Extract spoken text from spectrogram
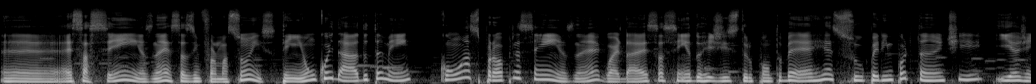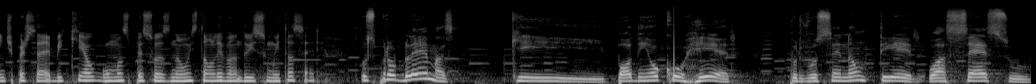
é, essas senhas, né? Essas informações, tenham cuidado também com as próprias senhas, né? Guardar essa senha do registro.br é super importante e a gente percebe que algumas pessoas não estão levando isso muito a sério. Os problemas que podem ocorrer por você não ter o acesso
